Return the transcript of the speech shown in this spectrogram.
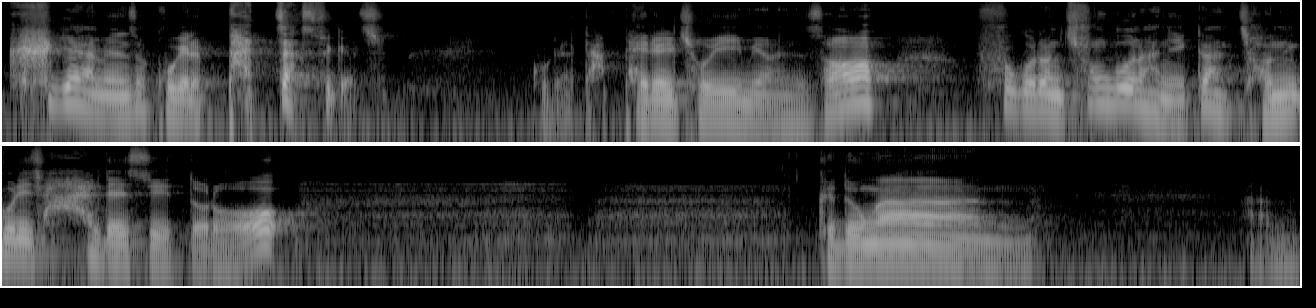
크게 하면서 고개를 바짝 숙여줘. 고개를 딱 배를 조이면서 후굴은 충분하니까 전굴이 잘 될 수 있도록 그동안 한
